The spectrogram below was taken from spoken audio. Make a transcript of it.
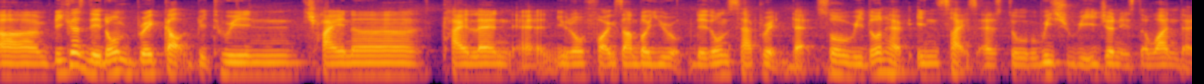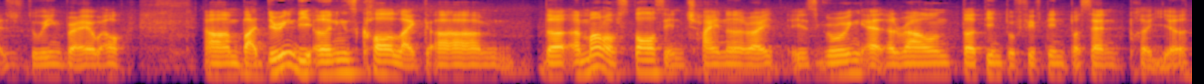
uh, because they don't break out between China, Thailand, and you know, for example, Europe. They don't separate that, so we don't have insights as to which region is the one that's doing very well. Um, but during the earnings call, like um, the amount of stores in China, right, is growing at around thirteen to fifteen percent per year.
